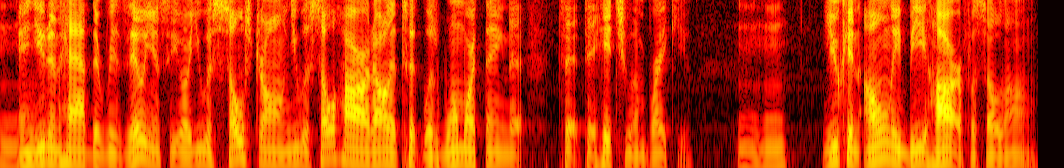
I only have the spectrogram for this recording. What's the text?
Mm-hmm. and you didn't have the resiliency or you were so strong, you were so hard, all it took was one more thing to to, to hit you and break you. Mm-hmm. You can only be hard for so long.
